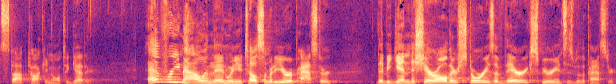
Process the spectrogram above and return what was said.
stop talking altogether. Every now and then, when you tell somebody you're a pastor, they begin to share all their stories of their experiences with a pastor.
